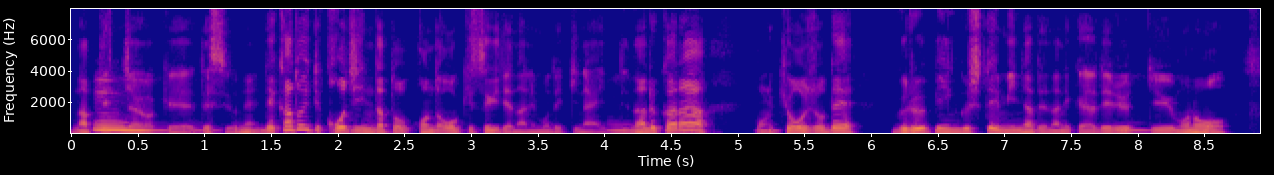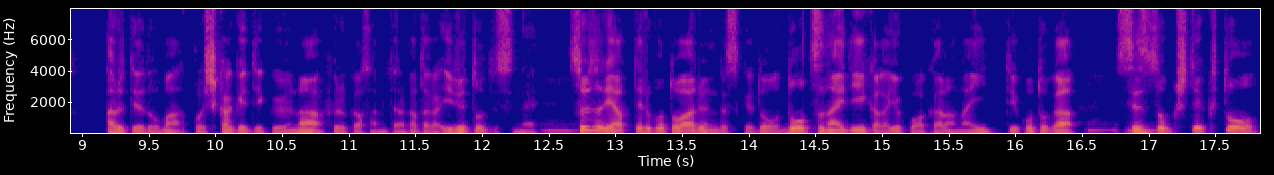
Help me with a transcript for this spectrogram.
なっていっちゃうわけですよね。で、かといって個人だと今度は大きすぎて何もできないってなるから、この共助でグルーピングしてみんなで何かやれるっていうものを、ある程度、まあ、こう仕掛けていくような古川さんみたいな方がいるとですね、それぞれやってることはあるんですけど、どう繋いでいいかがよくわからないっていうことが接続していくと、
